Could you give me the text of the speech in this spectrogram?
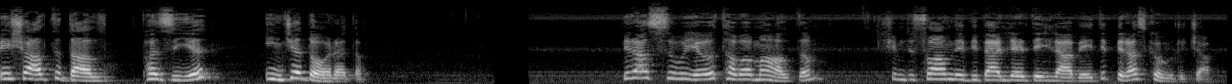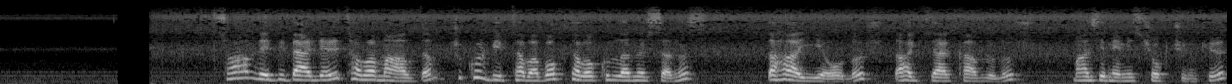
5-6 dal pazıyı ince doğradım. Biraz sıvı yağı tavama aldım. Şimdi soğan ve biberleri de ilave edip biraz kavuracağım. Soğan ve biberleri tavama aldım. Çukur bir tava, bok tava kullanırsanız daha iyi olur. Daha güzel kavrulur. Malzememiz çok çünkü.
